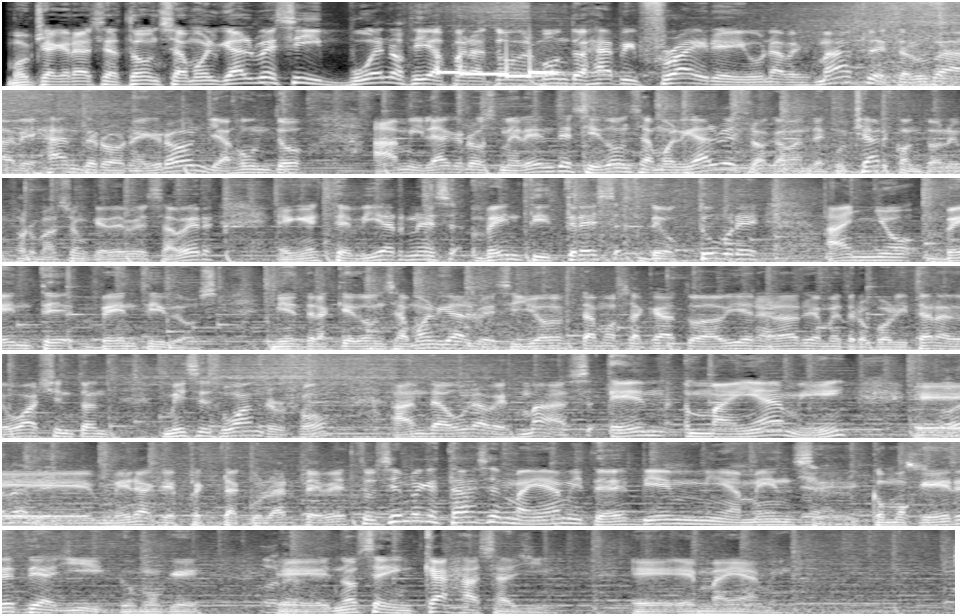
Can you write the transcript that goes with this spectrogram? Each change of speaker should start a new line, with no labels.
Muchas gracias, don Samuel Galvez, y buenos días para todo el mundo. Happy Friday. Una vez más, les saluda Alejandro Negrón, ya junto a Milagros Meléndez y don Samuel Galvez. Lo acaban de escuchar con toda la información que debe saber en este viernes 23 de octubre, año 2022. Mientras que don Samuel Galvez y yo estamos acá todavía en el área metropolitana de Washington, Mrs. Wonderful anda una vez más en Miami. Eh, mira qué espectacular te ves. Tú siempre que estás en Miami te ves bien miamense, como que eres de allí, como que eh, no sé, encajas allí, eh, en Miami.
